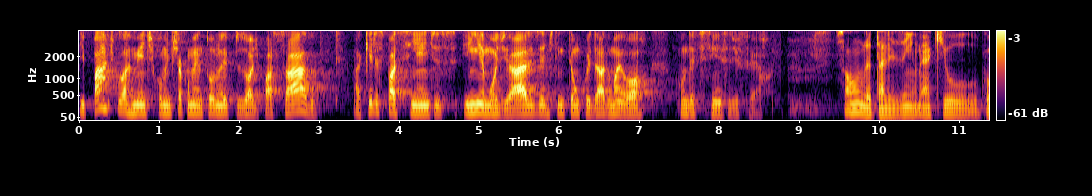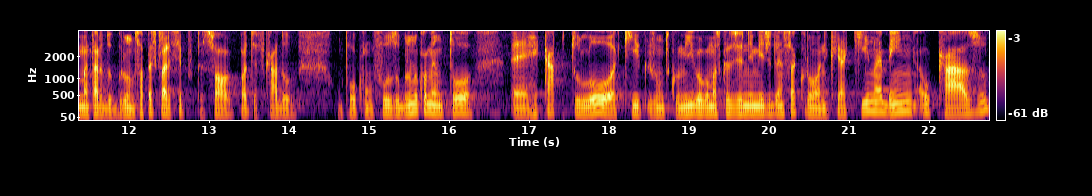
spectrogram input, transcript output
e, particularmente, como a gente já comentou no episódio passado, aqueles pacientes em hemodiálise, a gente tem que ter um cuidado maior com deficiência de ferro. Só um detalhezinho, né, que o comentário do Bruno, só para esclarecer para o pessoal, pode ter ficado um pouco confuso, o Bruno comentou é, recapitulou aqui junto comigo algumas coisas de anemia de doença crônica. E aqui não é bem o caso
